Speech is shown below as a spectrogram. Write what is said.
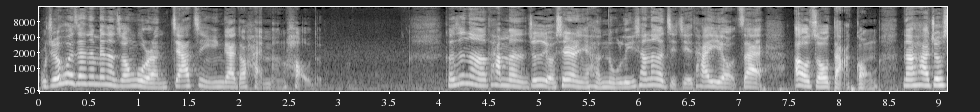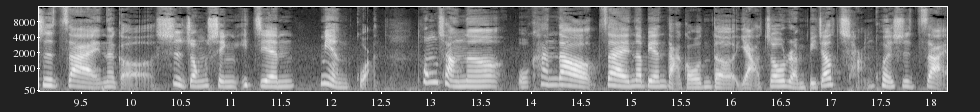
我觉得会在那边的中国人家境应该都还蛮好的。可是呢，他们就是有些人也很努力，像那个姐姐，她也有在澳洲打工。那她就是在那个市中心一间面馆。通常呢，我看到在那边打工的亚洲人比较常会是在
